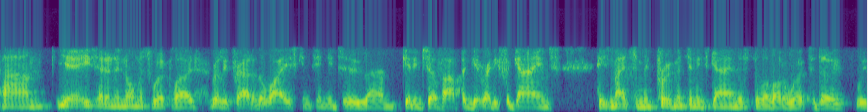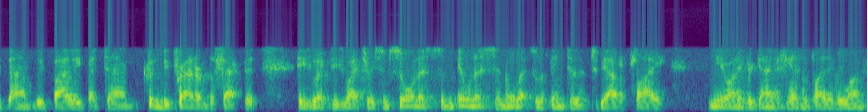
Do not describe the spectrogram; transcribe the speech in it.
Um, yeah, he's had an enormous workload. Really proud of the way he's continued to um, get himself up and get ready for games. He's made some improvements in his game. There's still a lot of work to do with um, with Bailey, but um, couldn't be prouder of the fact that he's worked his way through some soreness, some illness, and all that sort of thing to to be able to play near on every game if he hasn't played every one.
